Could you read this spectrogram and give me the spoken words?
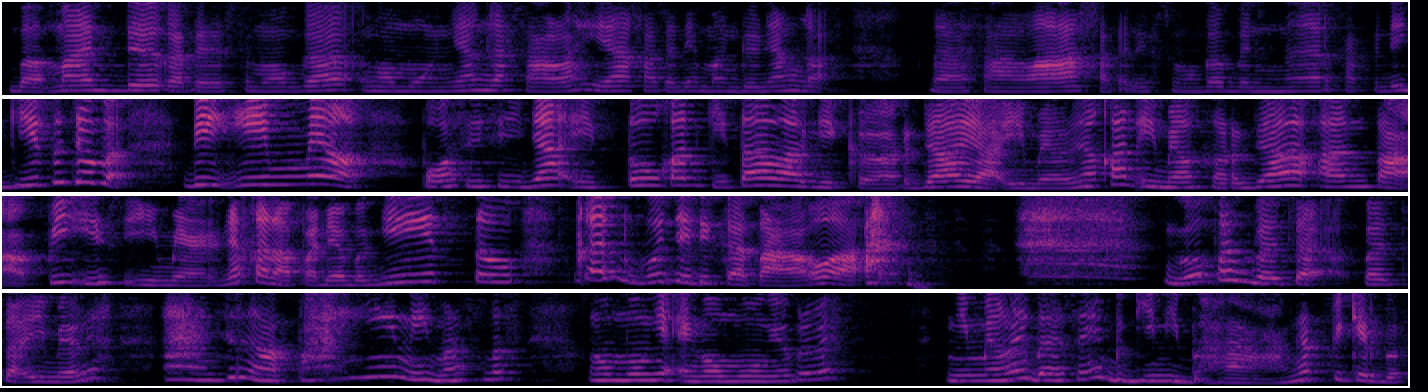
Mbak Made katanya semoga ngomongnya nggak salah ya kata dia manggilnya nggak nggak salah kata dia semoga bener kata dia gitu coba. Di email posisinya itu kan kita lagi kerja ya emailnya kan email kerjaan tapi isi emailnya kenapa dia begitu? Kan gue jadi ketawa. Gue pas baca baca emailnya anjir ngapain nih mas mas ngomongnya eh ngomongnya apa namanya? Emailnya bahasanya begini banget pikir gue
